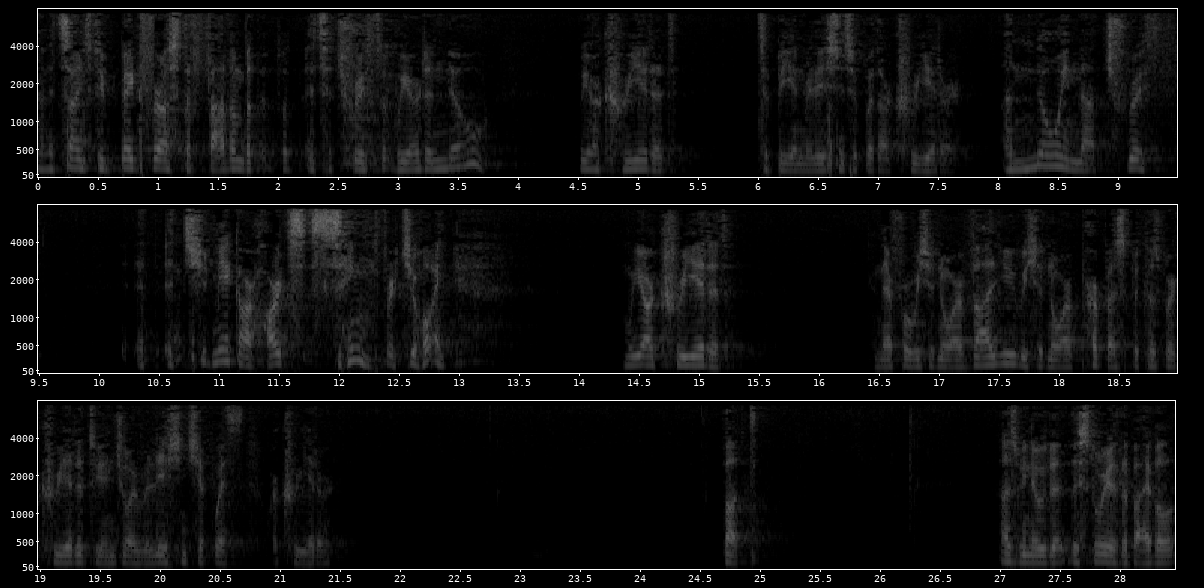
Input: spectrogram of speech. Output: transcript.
And it sounds too big for us to fathom, but, but it's a truth that we are to know. We are created to be in relationship with our Creator. And knowing that truth, it, it should make our hearts sing for joy. We are created. And therefore, we should know our value, we should know our purpose, because we're created to enjoy relationship with our Creator. But as we know, the, the story of the Bible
